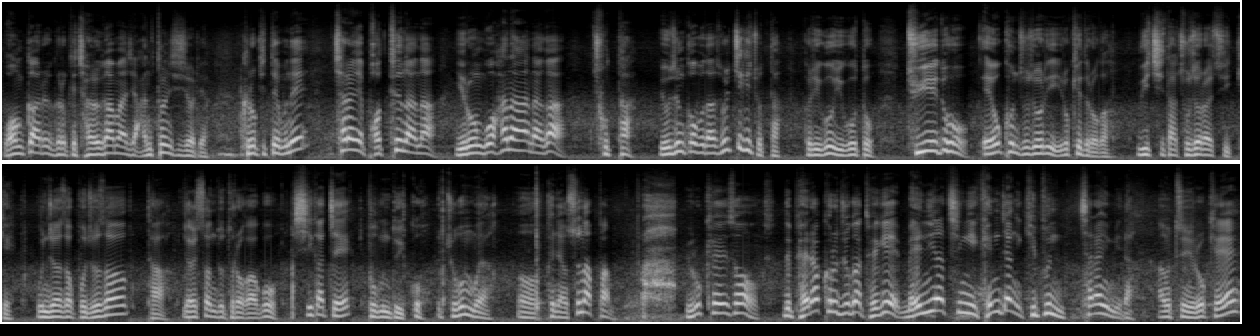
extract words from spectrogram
원가를 그렇게 절감하지 않던 시절이야 그렇기 때문에 차량의 버튼 하나 이런 거 하나하나가 좋다 요즘 거보다 솔직히 좋다. 그리고 이것도 뒤에도 에어컨 조절이 이렇게 들어가. 위치 다 조절할 수 있게. 운전석, 보조석 다 열선도 들어가고 시가잭 부분도 있고. 이쪽은 뭐야? 어 그냥 수납함. 이렇게 해서 근데 베라크루즈가 되게 매니아층이 굉장히 깊은 차량입니다. 아무튼 이렇게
